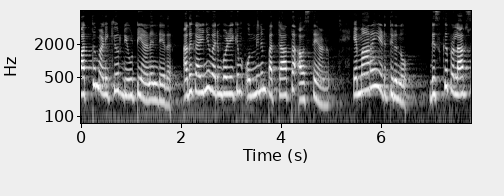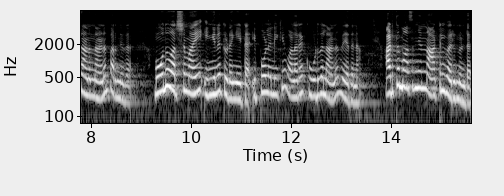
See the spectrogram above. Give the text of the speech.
പത്ത് മണിക്കൂർ ഡ്യൂട്ടിയാണ് എന്റേത് അത് കഴിഞ്ഞു വരുമ്പോഴേക്കും ഒന്നിനും പറ്റാത്ത അവസ്ഥയാണ്. എം ആർ ഐ എടുത്തിരുന്നു. ഡിസ്ക് പ്രൊലാപ്സ് ആണെന്നാണ് പറഞ്ഞത്. മൂന്ന് വർഷമായി ഇങ്ങനെ തുടങ്ങിയിട്ട് ഇപ്പോൾ എനിക്ക് വളരെ കൂടുതലാണ് വേദന. അടുത്ത മാസം ഞാൻ നാട്ടിൽ വരുന്നുണ്ട്.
